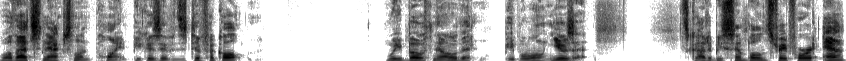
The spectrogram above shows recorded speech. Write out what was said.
Well, that's an excellent point because if it's difficult, we both know that people won't use it. It's got to be simple and straightforward and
